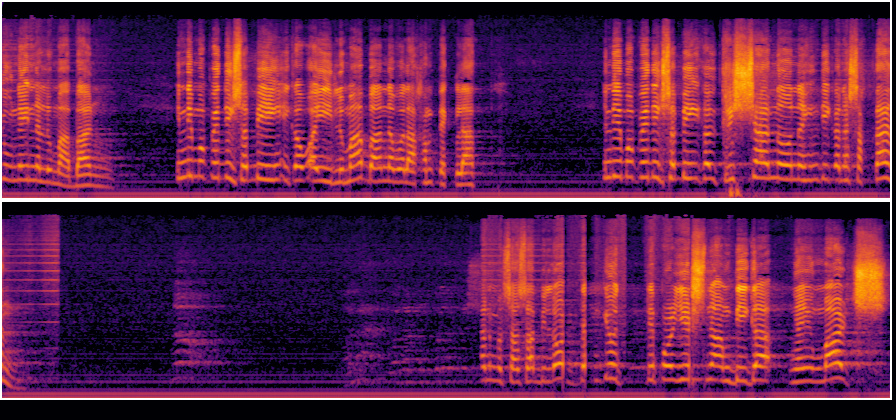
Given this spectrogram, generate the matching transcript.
Tunay na lumaban. Hindi mo pwedeng sabihin ikaw ay lumaban na wala kang peklat. Hindi mo pwedeng sabihin ikaw ay kristyano na hindi ka nasaktan. Ano magsasabi, Lord, thank you, 34 years na ang biga ngayong March.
